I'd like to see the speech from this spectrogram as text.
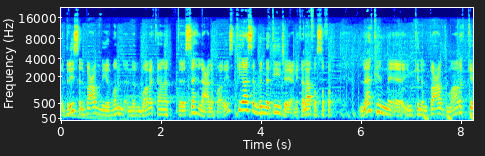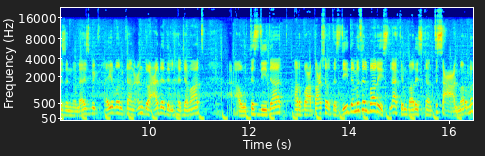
إدريس البعض يظن إن المباراة كانت سهلة على باريس قياسا بالنتيجة يعني 3-0 لكن يمكن البعض ما ركز إنه لايبزيك أيضا كان عنده عدد الهجمات أو التسديدات 14 تسديدة مثل باريس لكن باريس كان تسعة على المرمى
